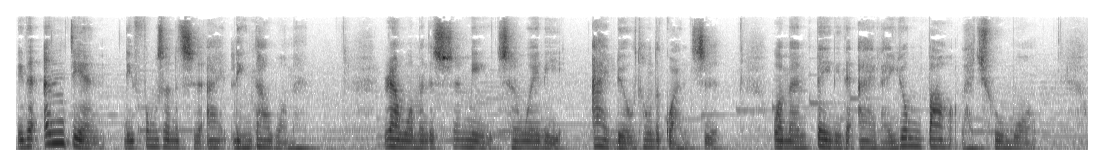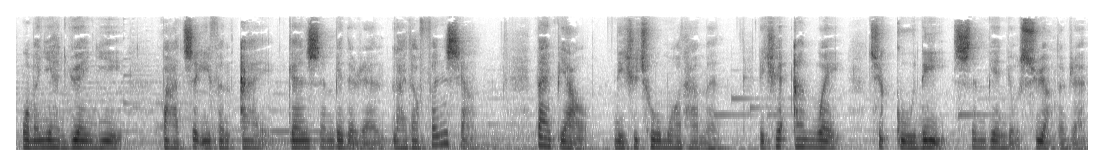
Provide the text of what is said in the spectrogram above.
你的恩典、你丰盛的慈爱临到我们。让我们的生命成为你爱流通的管子，我们被你的爱来拥抱、来触摸，我们也很愿意把这一份爱跟身边的人来到分享，代表你去触摸他们，你去安慰、去鼓励身边有需要的人，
